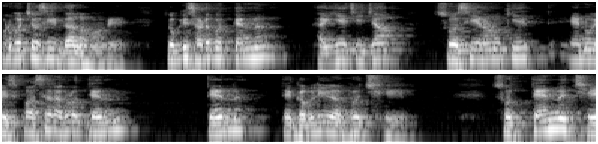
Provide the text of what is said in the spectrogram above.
ਹੁਣ ਬੱਚੋ ਅਸੀਂ ਇਦਾਂ ਲਵਾਂਗੇ, ਕਿਉਂਕਿ ਸਾਡੇ ਕੋਲ ਤਿੰਨ ਹੈਗੀਆਂ ਚੀਜ਼ਾਂ, ਸੋ ਅਸੀਂ ਇਹਨਾਂ ਨੂੰ ਕੀ, ਇਹਨੂੰ ਇਸ ਪਾਸੇ ਰੱਖ ਲਓ, ਤਿੰਨ ਤਿੰਨ ਤੇ ਗਬਲੀ ਰੱਖੋ ਲਓ 6 ਸੋ 3 6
